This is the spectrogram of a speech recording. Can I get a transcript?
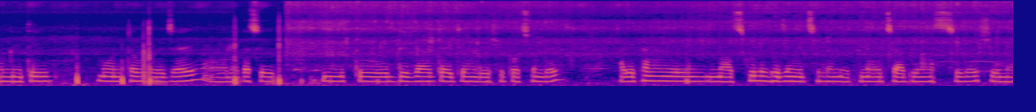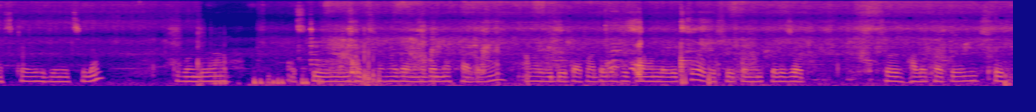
এমনিতেই মনটা ভরে যায়। আর আমার কাছে একটু ডেজার্ট আইটেম বেশি পছন্দের। আর এখানে আমি এই মাছগুলো ভেজে নিচ্ছিলাম। এখানে চাবি মাছ ছিল, সেই মাছটাও ভেজে নিচ্ছিলাম। বন্ধুরা, আজকে হচ্ছে আমার রান্নাবান্না খাব। আমার ভিডিওটা আপনাদের কাছে কেমন লেগেছে অবশ্যই কমেন্ট করে যাব সবাই ভালো থাকেন, সুস্থ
